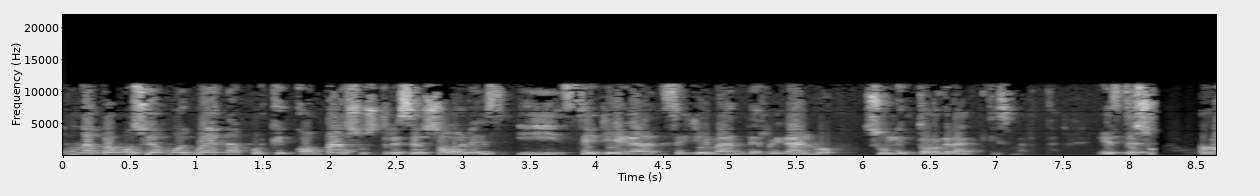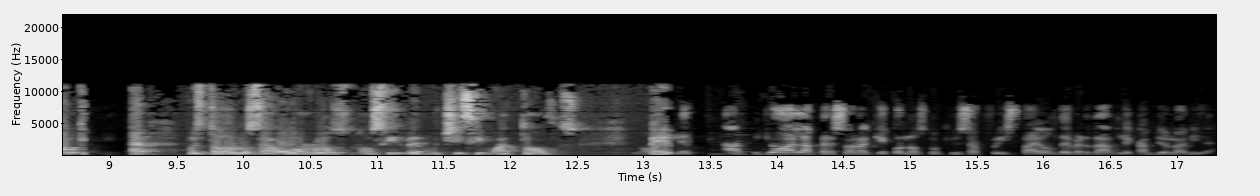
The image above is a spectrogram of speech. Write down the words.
una promoción muy buena porque compran sus tres sensores y se, llegan, se llevan de regalo su lector gratis, Marta. Este es un ahorro que ahorita, pues todos los ahorros nos sirven muchísimo a todos. yo a la persona que conozco que usa Freestyle, de verdad le cambió la vida.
